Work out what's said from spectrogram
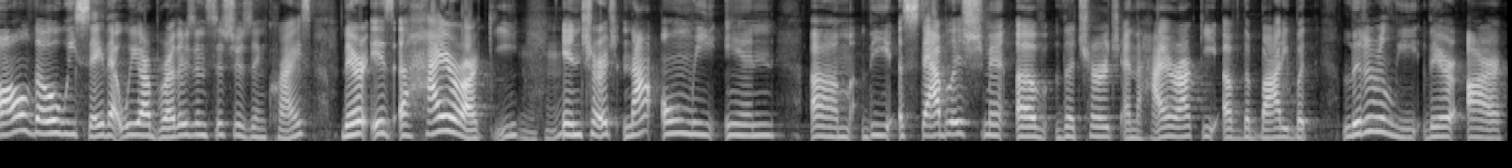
Although we say that we are brothers and sisters in Christ, there is a hierarchy in church, not only in um, the establishment of the church and the hierarchy of the body, but literally there are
